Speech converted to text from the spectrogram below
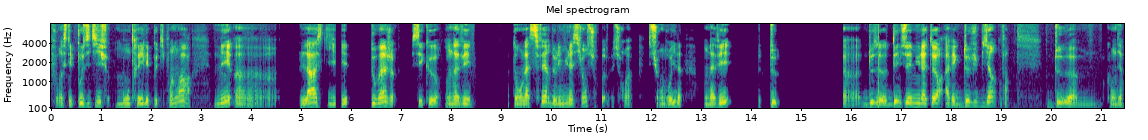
il faut rester positif, montrer les petits points noirs. Mais euh, là, ce qui est dommage, c'est que on avait dans la sphère de l'émulation sur, sur, sur Android, on avait deux, euh, deux, deux, émulateurs avec deux vues bien, enfin deux comment dire,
